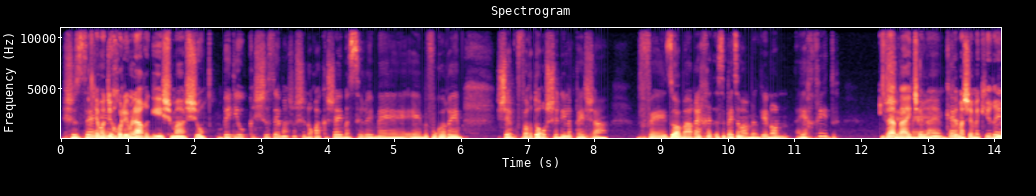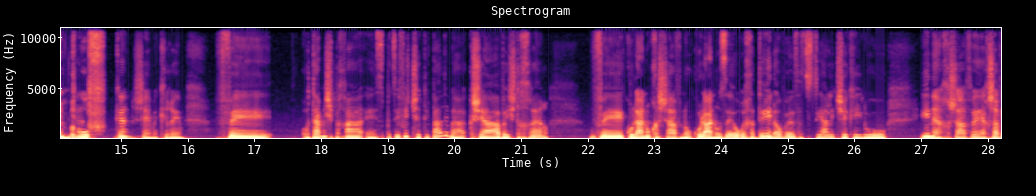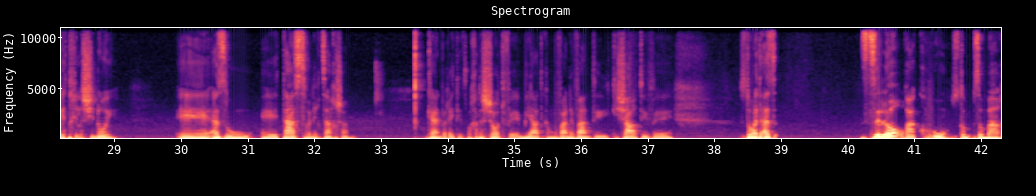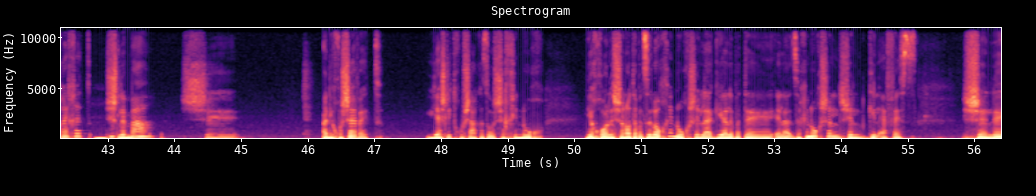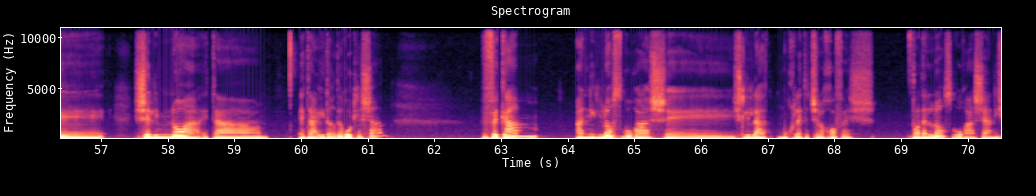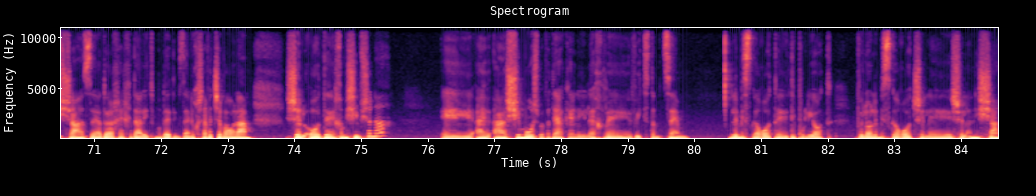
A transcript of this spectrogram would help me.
שזה... כי הם עוד יכולים להרגיש משהו. בדיוק, שזה משהו שנורא קשה עם אסירים אה, אה, מבוגרים, שהם כבר דור שני לפשע, וזו המערכת, זה בעצם המנגנון היחיד. זה שהם, הבית אה, שלהם, כן, זה מה שהם מכירים, כן, בגוף. כן, שהם מכירים. ו... אותה משפחה אה, ספציפית שטיפלתי בה, כשהאבא השתחרר, וכולנו חשבנו, כולנו זה עורך הדין, העובדת הסוציאלית, שכאילו, הנה, עכשיו, אה, עכשיו יתחיל השינוי. אז הוא טס ונרצח שם. כן, וראיתי את זה בחדשות, ומיד כמובן הבנתי, קישרתי, ו... זאת אומרת, אז זה לא רק הוא, זאת, זו מערכת שלמה שאני חושבת, יש לי תחושה כזו שחינוך יכול לשנות, אבל זה לא חינוך של להגיע לבתי, אלא זה חינוך של, של גיל אפס, של, של למנוע את, ה, את ההידרדרות לשם, וגם אני לא סגורה ששלילה מוחלטת של החופש, זאת אומרת, אני לא סגורה שענישה זה הדרך היחידה להתמודד עם זה. אני חושבת שבעולם של עוד אה, חמישים שנה, אה, השימוש בבתי הכלא ילך ויצטמצם למסגרות אה, טיפוליות ולא למסגרות של, אה, של ענישה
